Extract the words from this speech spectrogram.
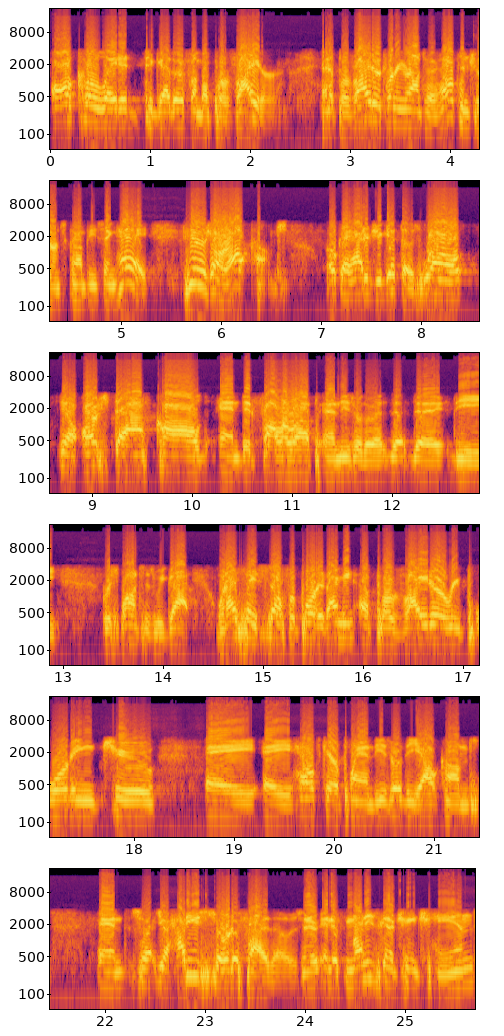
all collated together from a provider, and a provider turning around to a health insurance company saying, "Hey, here's our outcomes." Okay, how did you get those? Well, you know, our staff called and did follow up, and these are the the the, the responses we got. When I say self-reported, I mean a provider reporting to a a healthcare plan. These are the outcomes. And so, you know, how do you certify those? And if, if money's going to change hands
